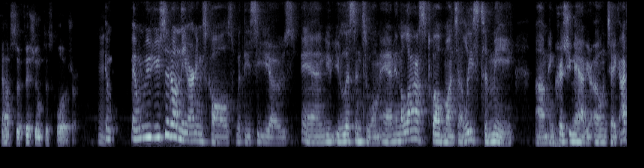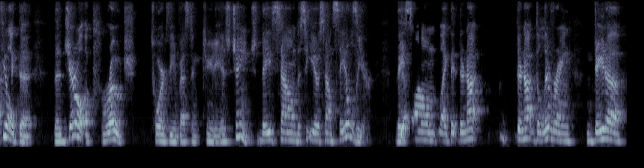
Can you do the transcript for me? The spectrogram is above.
to have sufficient disclosure? Hmm. And, and when you, you sit on the earnings calls with these CEOs and you, you listen to them, and in the last 12 months, at least to me, um, and Chris, you may have your own take. I feel like the the general approach towards the investing community has changed. They sound the CEOs sound salesier. They yeah. sound like they, they're not they're not delivering data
